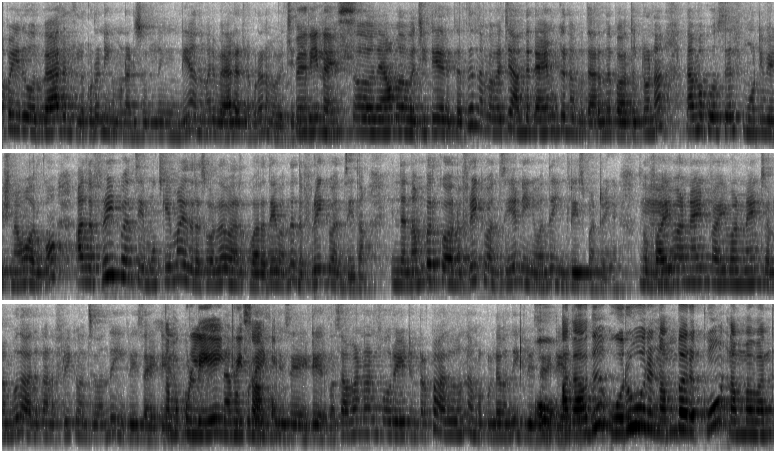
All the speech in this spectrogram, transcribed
அப்போ இது ஒரு வேலெட்டில் கூட நீங்கள் முன்னாடி சொல்லி இல்லையா அந்த மாதிரி வேலெட்டில் கூட நம்ம வச்சுக்கலாம். வெரி நைஸ் ஸோ ஞாபகம் வச்சுட்டே இருக்கிறது நம்ம வச்சு அந்த டைமுக்கு நம்ம திறந்து பார்த்துட்டோம்னா நமக்கு ஒரு செல்ஃப் மோட்டிவேஷனாகவும் இருக்கும். அந்த ஃப்ரீக்குவென்சி முக்கியமாக இதில் சொல்ல வர வரதே வந்து இந்த ஃப்ரீக்குவென்சி தான். இந்த நம்பருக்கான ஃப்ரீக்குவென்சியை நீங்கள் வந்து இன்க்ரீஸ் பண்ணுறீங்க so five one nine five one nine சொல்லும்போது அதுக்கான ஃப்ரீக்குவென்சி வந்து இன்க்ரீஸ் ஆகிட்டே நமக்குள்ளேயே ஆகும். இன்க்ரீஸ் ஆகிட்டே இருக்கும். செவன் ஒன் ஃபோர் எயிட்ன்றப்ப அது வந்து நமக்குள்ளே வந்து இன்க்ரீஸ் ஆகிட்டே அதாவது ஒரு ஒரு நம்பருக்கும் நம்ம வந்து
